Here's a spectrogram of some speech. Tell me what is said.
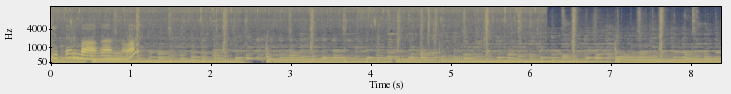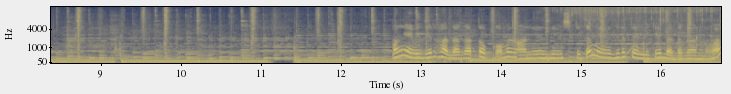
ලිපෙන් බා ගන්නවා. මම ඒ විදිහට හදාගත්ත ඔක්කොම අනියන් රින්ග්ස් ටික මේ විදිහට තෙල් එකේ බැද ගන්නවා.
